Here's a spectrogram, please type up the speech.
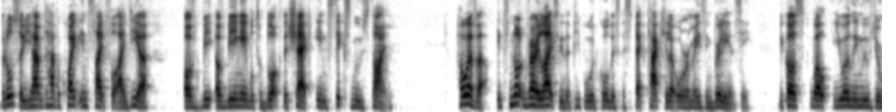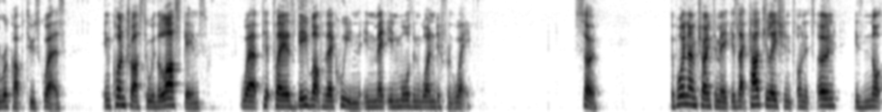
but also you have to have a quite insightful idea of be, of being able to block the check in six moves time. However, it's not very likely that people would call this a spectacular or amazing brilliancy, because well, you only moved your rook up two squares. In contrast to with the last games, where players gave up their queen in in more than one different way. So, the point I'm trying to make is that calculations on its own is not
